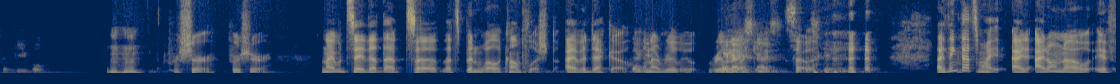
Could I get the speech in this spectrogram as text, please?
for people. Mm-hmm. For sure, for sure. And I would say that that's uh, that's been well accomplished. I have a deco, and. I really really oh, nice, like nice. it. So I think that's my. I I don't know if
